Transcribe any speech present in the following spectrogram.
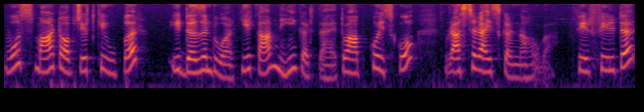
वो स्मार्ट ऑब्जेक्ट के ऊपर इट डजेंट वर्क ये काम नहीं करता है। तो आपको इसको रास्टराइज करना होगा। फिर फ़िल्टर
